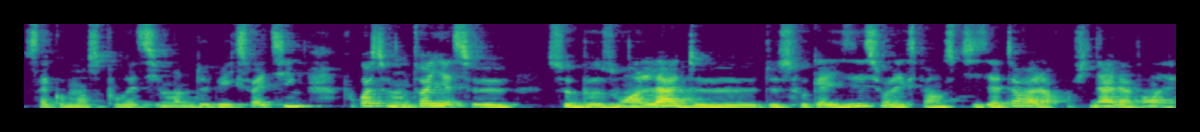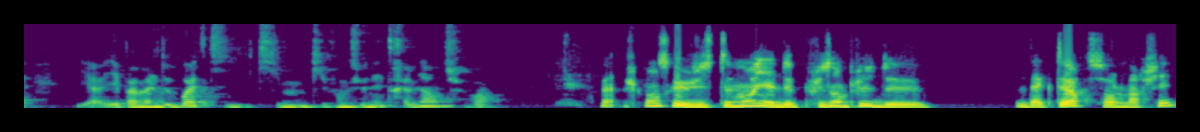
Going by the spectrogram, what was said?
ça commence progressivement de l'UX writing. Pourquoi, selon toi, il y a ce, ce besoin-là de, de se focaliser sur l'expérience utilisateur alors qu'au final, avant, il y, a, y, a, pas mal de boîtes qui, qui, qui fonctionnaient très bien, tu vois? Bah, Je pense que justement, il y a de plus en plus de d'acteurs sur le marché.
